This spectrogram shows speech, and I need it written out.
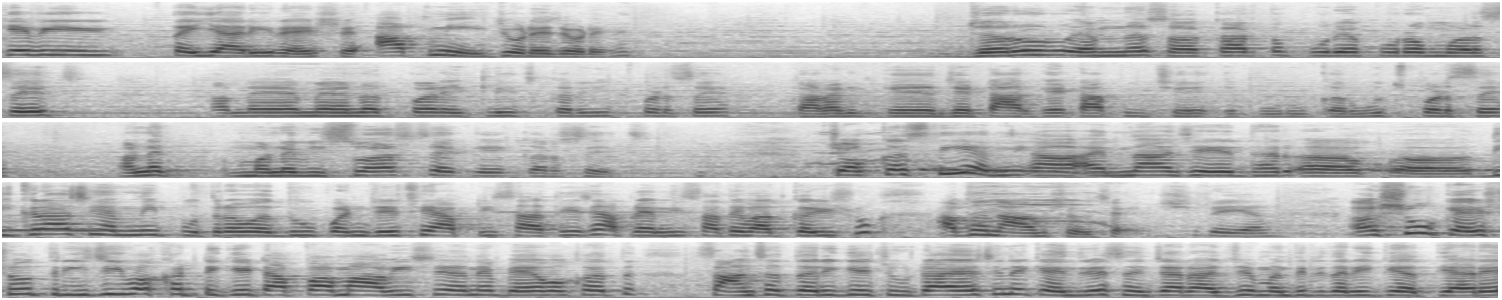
કેવી તૈયારી રહેશે આપની જોડે જોડે? જરૂર, એમને સહકાર તો પૂરેપૂરો મળશે જ અને મહેનત પણ એટલી જ કરવી જ પડશે. કારણ કે જે ટાર્ગેટ આપ્યું છે એ પૂરું કરવું જ પડશે. અને મને વિશ્વાસ છે કે કરશે જ. ચોક્કસથી એમની એમના જે દીકરા છે એમની પુત્રવધુ પણ જે છે આપણી સાથે છે આપણે એમની સાથે વાત કરીશું. આપનું નામ શું છે? શ્રેયા. શું કહેશો? ત્રીજી વખત ટિકિટ આપવામાં આવી છે અને બે વખત સાંસદ તરીકે ચૂંટાયા છે ને કેન્દ્રીય સંચાર રાજ્યમંત્રી તરીકે અત્યારે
